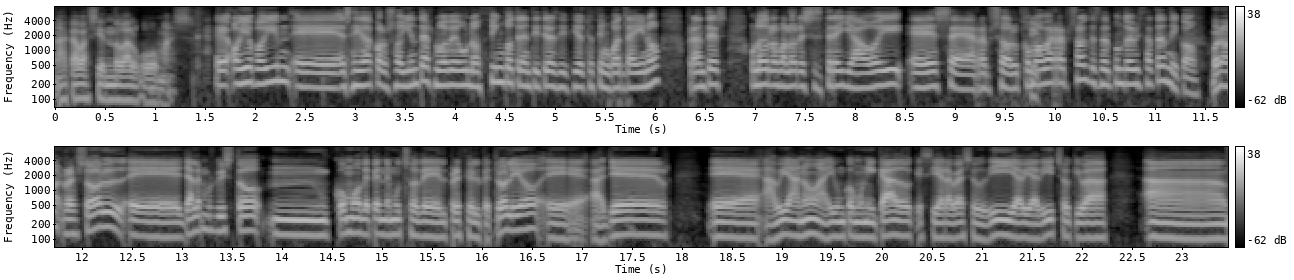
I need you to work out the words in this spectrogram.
acaba siendo algo más. Eh, oye, voy eh, enseguida con los oyentes, 915 33 18 51, pero antes uno de los valores estrella hoy es eh, Repsol. ¿Cómo Sí. va Repsol desde el punto de vista técnico? Bueno, Repsol eh, ya le hemos visto mm, cómo depende mucho del precio del petróleo. Ayer había ¿no? Hay un comunicado que si Arabia Saudí había dicho que iba a,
